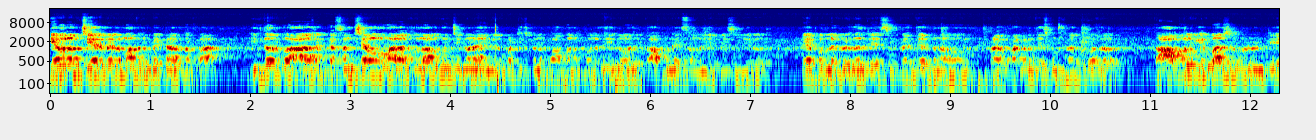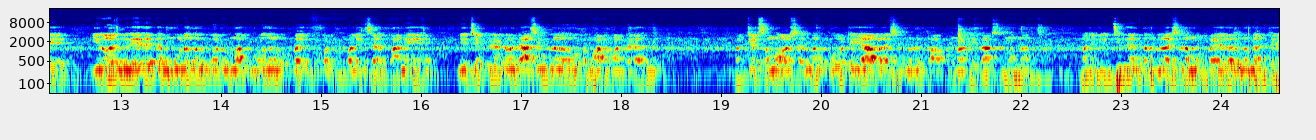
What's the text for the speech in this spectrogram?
కేవలం చైర్మన్లు మాత్రం పెట్టినారు తప్ప ఇంతవరకు ఆ యొక్క సంక్షేమం వాళ్ళ కులాల గురించి కూడా మీరు పట్టించుకున్న పాపన పోలేదు. ఈ రోజు కాపునేస్తాం చెప్పేసి మీరు పేపర్లో విడుదల చేసి పెద్ద ఎత్తున ప్ర- ప్రకటన చేసుకుంటున్నారు. ఈరోజు కాపులకు ఇవ్వాల్సినటువంటి ఈ రోజు మీరు ఏదైతే మూడు వందల కోట్లు మాత్రం మూడు వందల ముప్పై కోట్ల రూపాయలు ఇచ్చారు. కానీ మీరు చెప్పినటువంటి అసెంబ్లీలో ఒక మాట మాట్లాడారు. బడ్జెట్ సమావేశంలో కోటి యాభై లక్షల మంది కాపు ఈ రాష్ట్రం అన్నారు. మరి ఇచ్చింది ఎంత? రెండు లక్షల ముప్పై ఐదు వేల మంది అంటే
